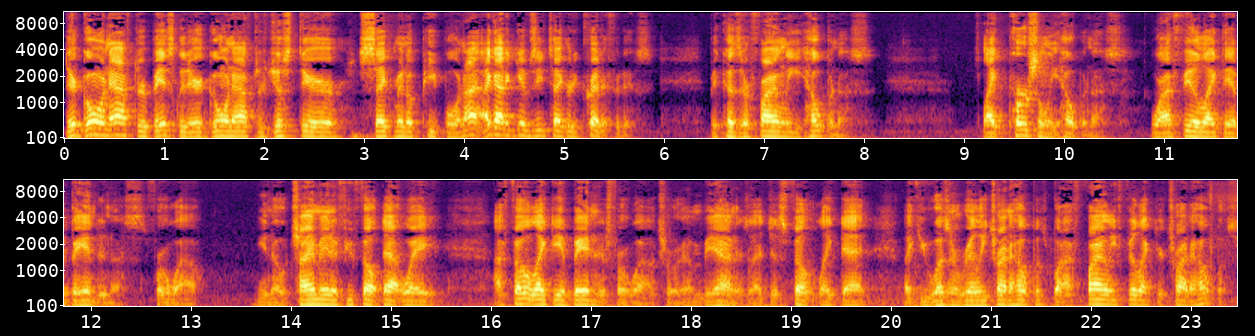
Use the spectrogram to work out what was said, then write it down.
They're going after, basically, they're going after just their segment of people. And I, I got to give Ztegrity credit for this because they're finally helping us, like personally helping us, where I feel like they abandoned us for a while. You know, chime in if you felt that way. I felt like they abandoned us for a while, Troy. I'm gonna be honest. I just felt like that, like you wasn't really trying to help us, but I finally feel like they're trying to help us.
